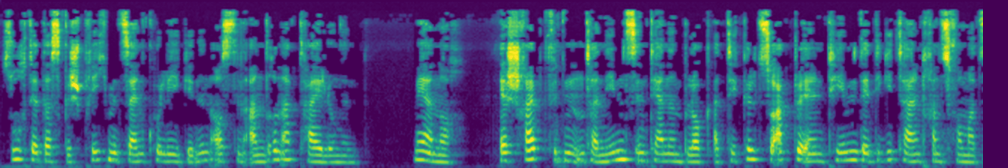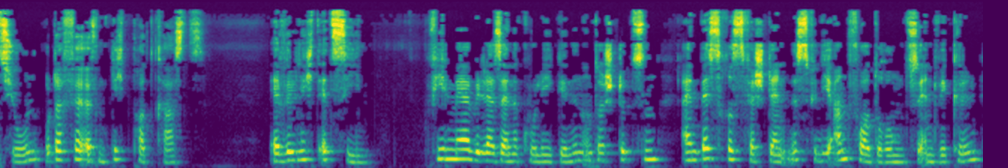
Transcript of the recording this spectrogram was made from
sucht er das Gespräch mit seinen Kolleginnen aus den anderen Abteilungen. Mehr noch, er schreibt für den unternehmensinternen Blog Artikel zu aktuellen Themen der digitalen Transformation oder veröffentlicht Podcasts. Er will nicht erziehen. Vielmehr will er seine Kolleginnen unterstützen, ein besseres Verständnis für die Anforderungen zu entwickeln,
